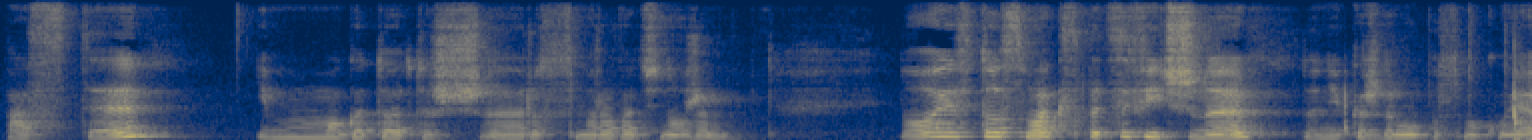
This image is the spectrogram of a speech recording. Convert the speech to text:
pasty i mogę to też e, rozsmarować nożem. No jest to smak specyficzny, to nie każdemu posmakuje.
